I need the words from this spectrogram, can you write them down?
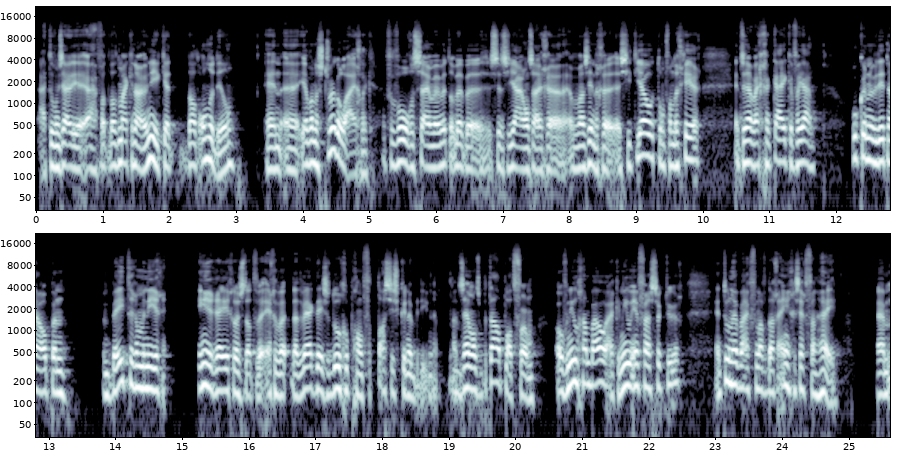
ja, toen zeiden ja, wat, wat maak je nou uniek? dat onderdeel. En ja, wat een struggle eigenlijk. Vervolgens zijn we met, we hebben sinds een jaar ons eigen waanzinnige CTO, Tom van der Geer. En toen zijn wij gaan kijken van ja hoe kunnen we dit nou op een, een betere manier inregelen, zodat we echt daadwerkelijk deze doelgroep gewoon fantastisch kunnen bedienen. Nou, toen zijn we ons betaalplatform overnieuw gaan bouwen, eigenlijk een nieuwe infrastructuur. En toen hebben wij vanaf dag één gezegd van, hey, um,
